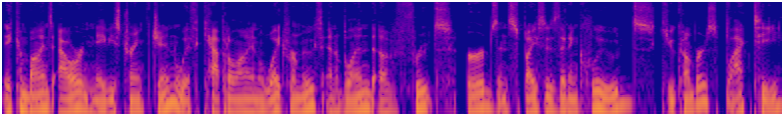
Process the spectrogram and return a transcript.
It combines our Navy Strength gin with Capitoline white vermouth and a blend of fruits, herbs, and spices that includes cucumbers, black tea,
